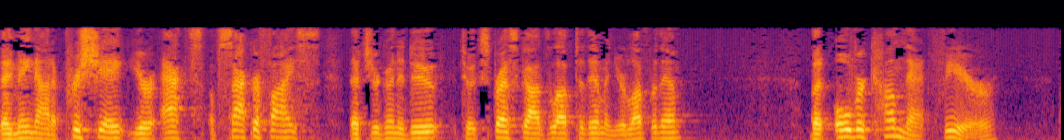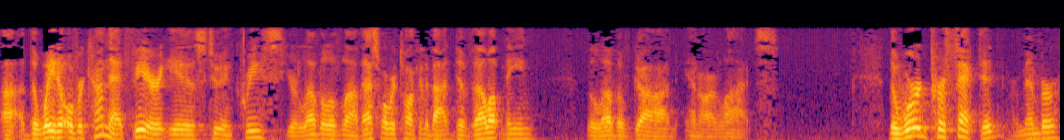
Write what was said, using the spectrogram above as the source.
They may not appreciate your acts of sacrifice that you're going to do to express God's love to them and your love for them. But overcome that fear. Uh, the way to overcome that fear is to increase your level of love. That's why we're talking about developing the love of God in our lives. The word perfected, remember,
